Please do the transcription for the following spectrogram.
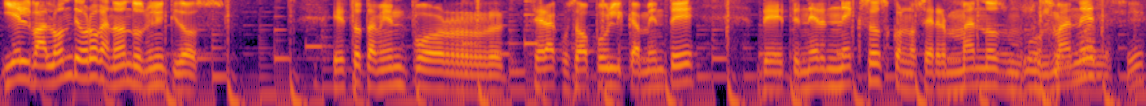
y el balón de oro ganado en 2022. Esto también por ser acusado públicamente de tener nexos con los hermanos musulmanes. sí.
